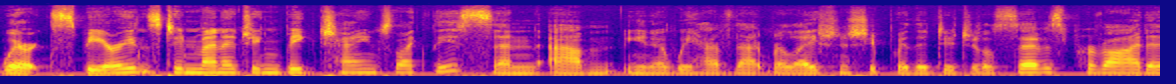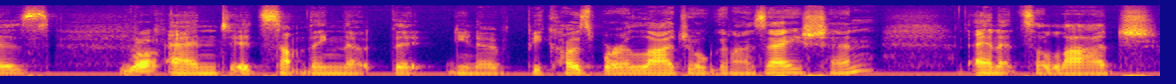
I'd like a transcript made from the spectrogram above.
we're experienced in managing big change like this, and um, you know we have that relationship with the digital service providers, Right. and it's something that that you know because we're a large organisation, and it's a large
